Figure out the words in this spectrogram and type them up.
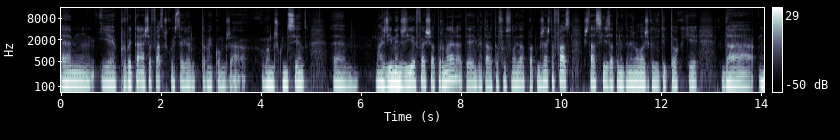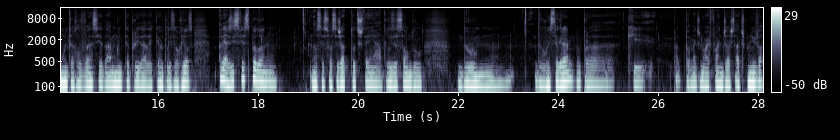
um, e é aproveitar esta fase, porque o Instagram também, como já vamos conhecendo, um, mais dia menos dia fecha a torneira até inventar outra funcionalidade. Pronto, mas nesta fase está a seguir exatamente a mesma lógica do TikTok, que é dá muita relevância, dá muita prioridade a quem utiliza o Reels. Aliás, isso vê-se pela. Não sei se vocês já todos têm a atualização do, do, do Instagram, para que, pronto, pelo menos no iPhone já está disponível,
